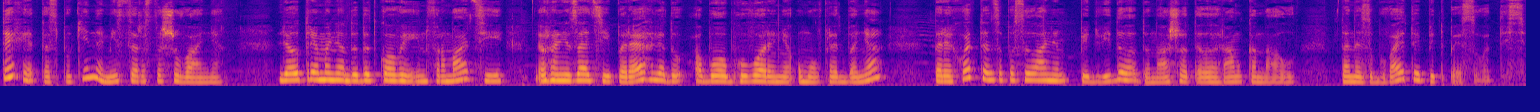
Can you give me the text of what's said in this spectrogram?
тихе та спокійне місце розташування. Для отримання додаткової інформації, організації перегляду або обговорення умов придбання переходьте за посиланням під відео до нашого телеграм-каналу та не забувайте підписуватись.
